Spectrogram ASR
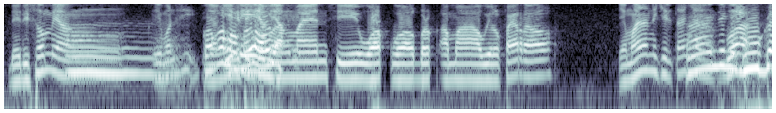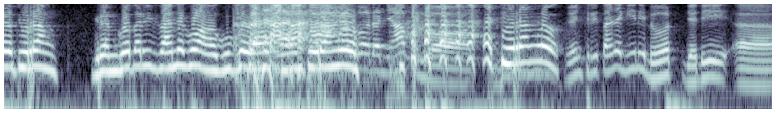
Daddy Som yang Hmm. yang mana sih Kok yang ini yang, yang main si Work Wahlberg sama Will Ferrell. Yang mana nih ceritanya? anjing Gua Google curang Grand gua tadi ditanya gua nggak Google ya curang lu Gua udah nyiapin bos. curang lu Yang ceritanya gini, Dut. Jadi eh,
